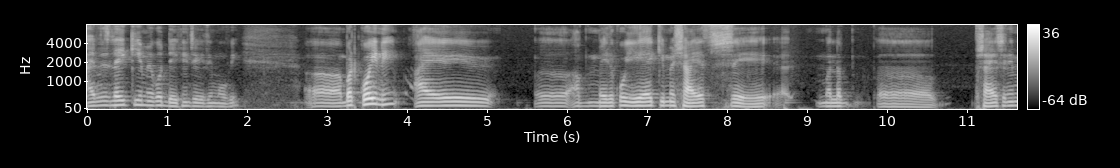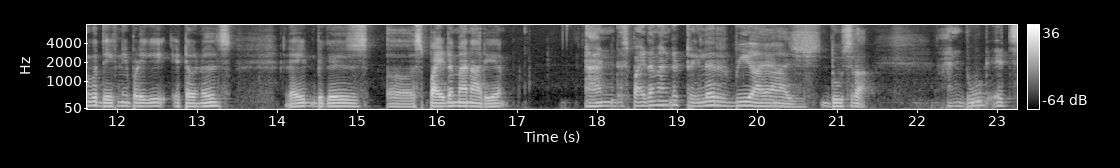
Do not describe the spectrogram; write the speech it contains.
आई वॉज़ लाइक कि मेरे को देखनी चाहिए थी मूवी बट uh, कोई नहीं आई uh, अब मेरे को ये है कि मैं शायद से मतलब uh, शायद से नहीं मेरे को देखनी पड़ेगी Eternals right because Spider Man आ रही है. एंड स्पाइडर मैन का ट्रेलर भी आया आज दूसरा. And dude it's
